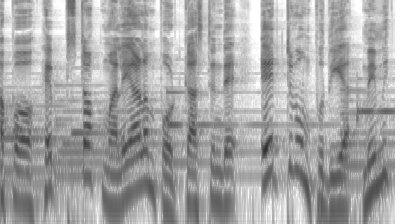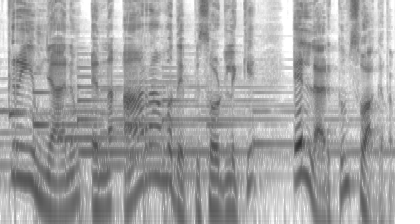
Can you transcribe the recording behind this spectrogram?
അപ്പോ ഹെപ്സ്റ്റോക്ക് മലയാളം പോഡ്കാസ്റ്റിന്റെ ഏറ്റവും പുതിയ മിമിക്രിയും ഞാനും എന്ന ആറാമത് എപ്പിസോഡിലേക്ക് എല്ലാവർക്കും സ്വാഗതം.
